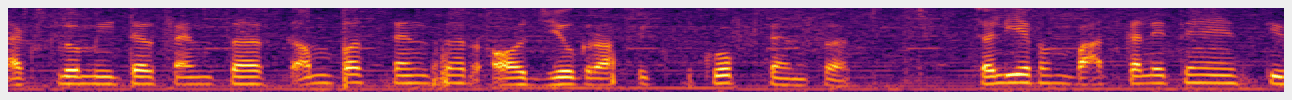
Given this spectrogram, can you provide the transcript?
accelerometer sensor compass sensor और जियोग्राफिक स्कोप सेंसर चलिए अब हम बात कर लेते हैं इसकी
